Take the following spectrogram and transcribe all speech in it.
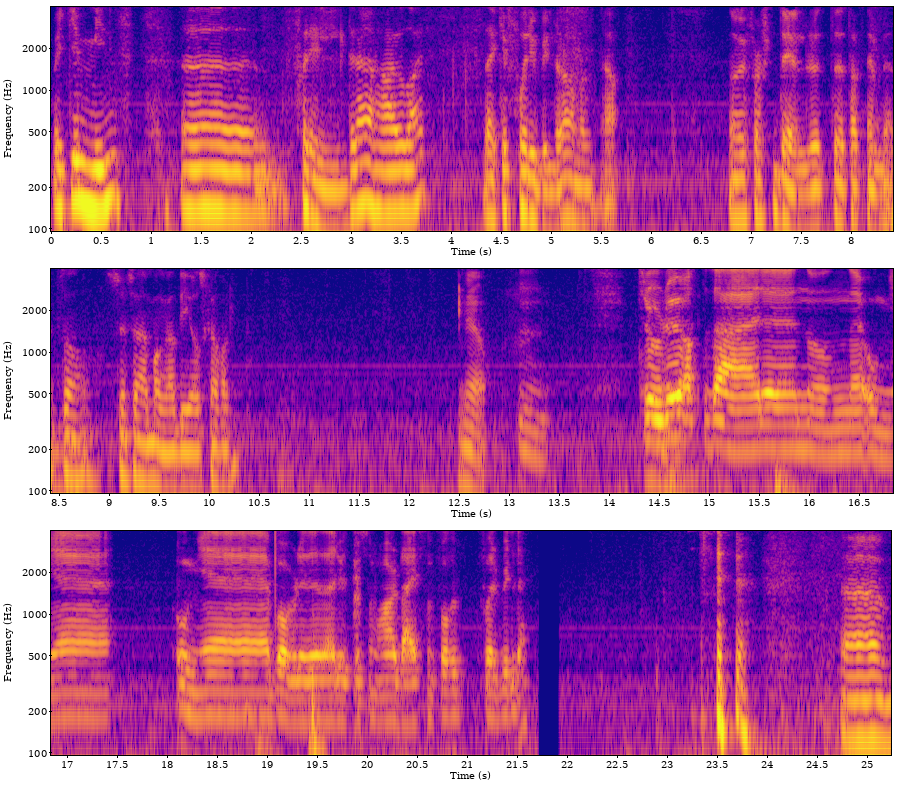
Og ikke minst eh, foreldre her og der. Det er ikke forbilder, da, men ja. Når vi først deler ut eh, takknemlighet, så syns jeg mange av de også skal ha litt. Ja. Mm. Tror du at det er eh, noen eh, unge unge bowlere der ute som har deg som for forbilde? Um,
